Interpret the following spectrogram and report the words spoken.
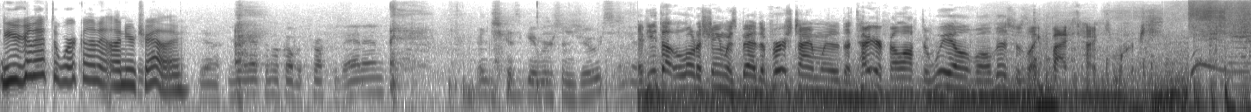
You're gonna have to work on it on your trailer. Yeah, you're gonna have to hook up a truck to that end. And just give her some juice. If you thought the load of shame was bad the first time when the tire fell off the wheel, well this was like five times worse.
